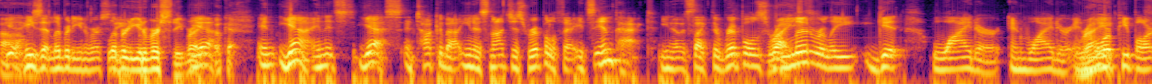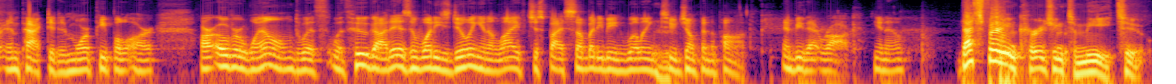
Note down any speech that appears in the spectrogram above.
uh, yeah he's at liberty university Liberty University, right? Yeah. Okay. And yeah, and it's yes, and talk about you know it's not just ripple effect; it's impact. You know, it's like the ripples Right. literally get wider and wider, and Right. more people are impacted, and more people are are overwhelmed with with who God is and what He's doing in a life just by somebody being willing Mm-hmm. to jump in the pond and be that rock. You know. That's very encouraging to me too.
